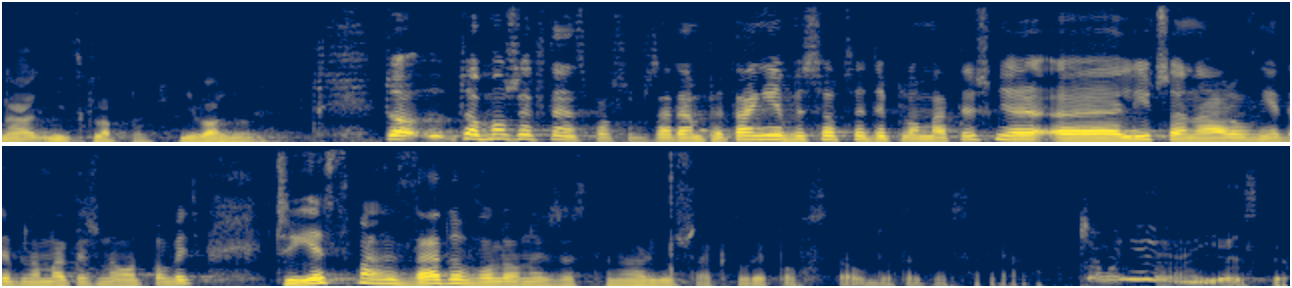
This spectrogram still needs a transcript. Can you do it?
na nic klapnąć. Nie wolno mi. To, to może w ten sposób zadam pytanie wysoce dyplomatycznie. E, liczę na równie dyplomatyczną odpowiedź. Czy jest Pan zadowolony ze scenariusza, który powstał do tego serialu? Czemu nie jestem?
